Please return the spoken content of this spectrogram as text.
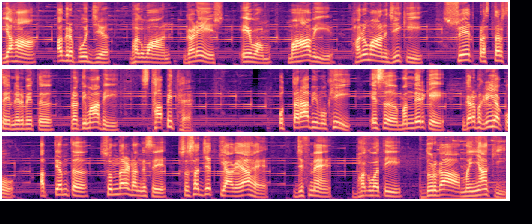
यहाँ अग्रपूज्य भगवान गणेश एवं महावीर हनुमान जी की श्वेत प्रस्तर से निर्मित प्रतिमा भी स्थापित है। उत्तराभिमुखी इस मंदिर के गर्भगृह को अत्यंत सुंदर ढंग से सुसज्जित किया गया है, जिसमें भगवती दुर्गा मैया की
